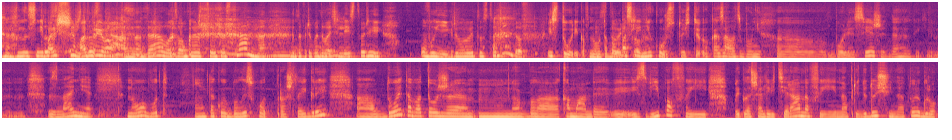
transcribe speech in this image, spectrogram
ну, с небольшим что, отрывом. Что странно, да? Вот вам кажется это странно, когда преподаватели истории выигрывают у студентов? Историков. Ну, это был последний курс. То есть, казалось бы, у них э, более свежие да, э, знания. Но вот такой был исход прошлой игры. А, до этого тоже была команда из ВИПов, и приглашали ветеранов и на предыдущую, и на ту игру.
